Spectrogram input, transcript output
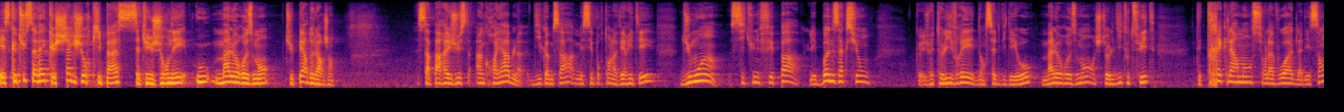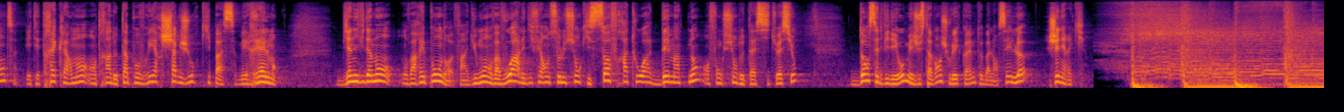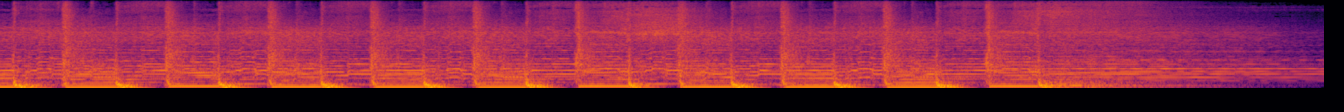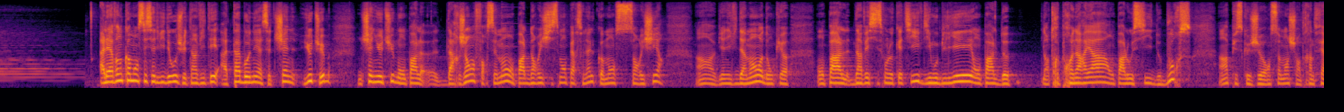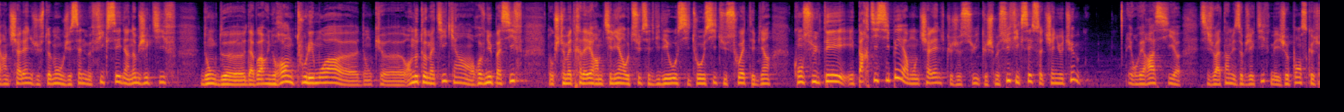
Est-ce que tu savais que chaque jour qui passe, c'est une journée où malheureusement tu perds de l'argent? Ça paraît juste incroyable dit comme ça, mais c'est pourtant la vérité. Du moins, si tu ne fais pas les bonnes actions que je vais te livrer dans cette vidéo, malheureusement, je te le dis tout de suite, tu es très clairement sur la voie de la descente et tu es très clairement en train de t'appauvrir chaque jour qui passe, mais réellement. Bien évidemment, on va répondre, enfin du moins on va voir les différentes solutions qui s'offrent à toi dès maintenant en fonction de ta situation dans cette vidéo, mais juste avant, je voulais quand même te balancer le générique. Allez, avant de commencer cette vidéo, je vais t'inviter à t'abonner à cette chaîne YouTube. Une chaîne YouTube où on parle euh, d'argent, forcément, on parle d'enrichissement personnel, comment s'enrichir, hein, bien évidemment. Donc, euh, on parle d'investissement locatif, d'immobilier, on parle de d'entrepreneuriat, on parle aussi de bourse, hein, puisque je, en ce moment je suis en train de faire un challenge justement où j'essaie de me fixer d'un objectif, donc d'avoir une rente tous les mois, euh, donc euh, en automatique, hein, en revenu passif. Donc je te mettrai d'ailleurs un petit lien au-dessus de cette vidéo si toi aussi tu souhaites eh bien consulter et participer à mon challenge que je suis, que je me suis fixé sur cette chaîne YouTube. Et on verra si, euh, si je vais atteindre mes objectifs, mais je pense que,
